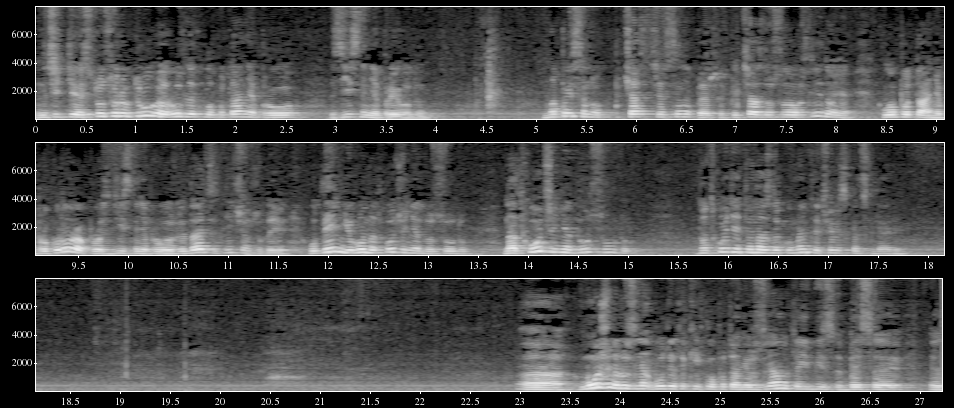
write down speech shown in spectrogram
Значить, е, 142 розгляд клопотання про здійснення приводу. Написано під час частини перша, під час досудового розслідування клопотання прокурора про здійснення приводу розглядається слідчим суддею у день його надходження до суду. Надходження до суду. Надходять у нас документи через канцелярію. Може розгля... бути такі клопотання розглянуто і без, без е, е, е,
